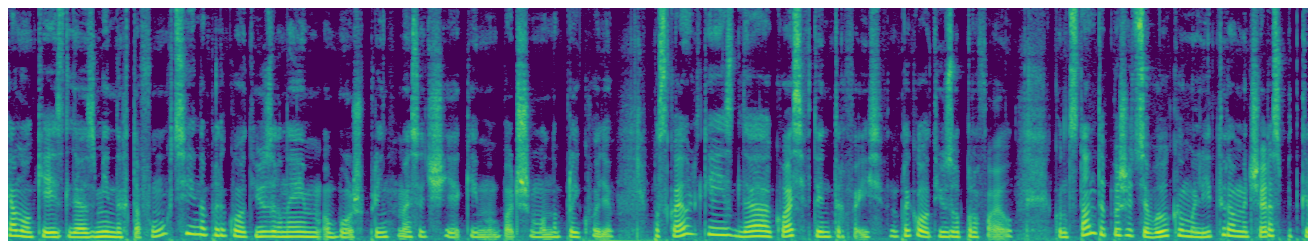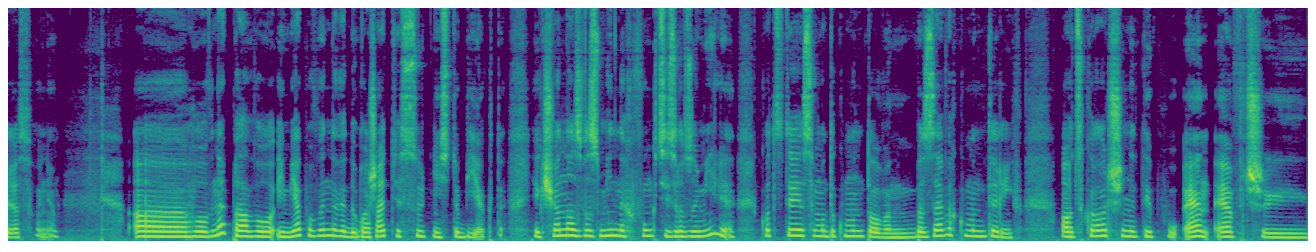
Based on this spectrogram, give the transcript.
Camel case для змінних та функцій, наприклад, username або ж print message, який ми бачимо на прикладі. Pascal case для класів та інтерфейсів, наприклад, user profile. Константи пишуться великими літерами через підкреслення. Головне правило ім'я повинно відображати сутність об'єкта. Якщо назва змінних функцій зрозумілі, код стає самодокументованим, без зайвих коментарів. А от скорочення типу N, чи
